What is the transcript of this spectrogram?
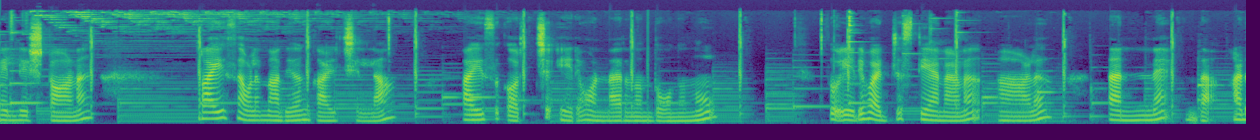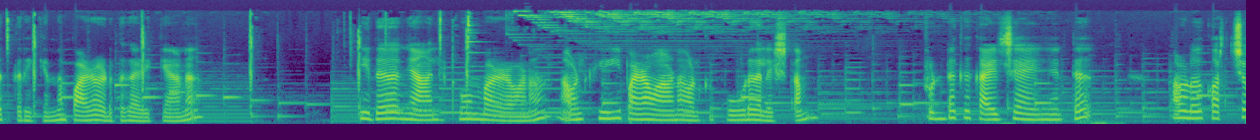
വലിയ ഇഷ്ടമാണ്. റൈസ് അവളിന്ന് അധികം കഴിച്ചില്ല. റൈസ് കുറച്ച് എരിവുണ്ടായിരുന്നെന്ന് തോന്നുന്നു. എരിവ് അഡ്ജസ്റ്റ് ചെയ്യാനാണ് ആൾ തന്നെ എന്താ അടുത്തിരിക്കുന്ന പഴം എടുത്ത് കഴിക്കുകയാണ് ഇത് ഞാലിപ്പൂവും പഴമാണ്. അവൾക്ക് ഈ പഴമാണ് അവൾക്ക് കൂടുതൽ ഇഷ്ടം ഫുഡൊക്കെ കഴിച്ച് കഴിഞ്ഞിട്ട് അവൾ കുറച്ച്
